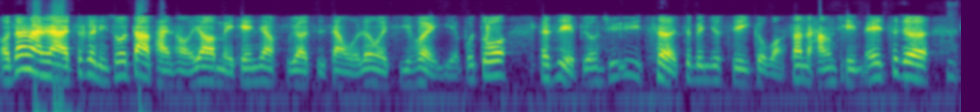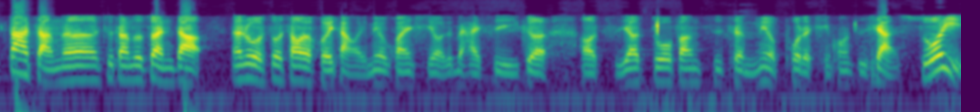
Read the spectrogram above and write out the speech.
哦。当然啦，这个你说大盘哈要每天这样扶摇直上，我认为机会也不多，但是也不用去预测，这边就是一个往上的行情。哎，这个大涨呢就当做赚到，那如果说稍微回档也没有关系哦，这边还是一个哦，只要多方支撑没有破的情况之下，所以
